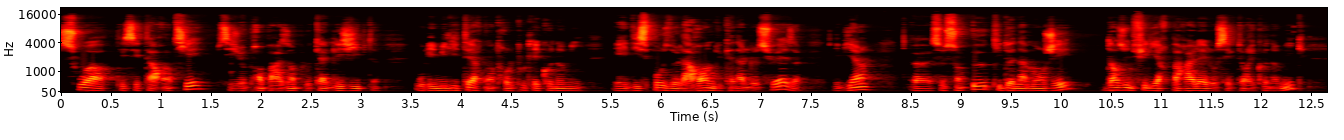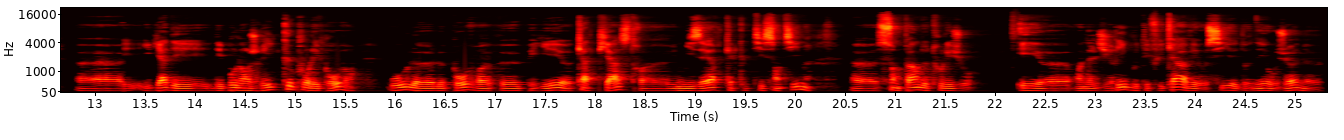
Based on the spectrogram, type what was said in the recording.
soit des États rentiers, si je prends par exemple le cas de l'Égypte, où les militaires contrôlent toute l'économie et disposent de la rente du canal de Suez, eh bien, euh, ce sont eux qui donnent à manger dans une filière parallèle au secteur économique, euh, il y a des, boulangeries que pour les pauvres, où le, pauvre peut payer 4 euh, piastres, euh, une misère, quelques petits centimes, son pain de tous les jours. Et en Algérie, Bouteflika avait aussi donné aux jeunes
